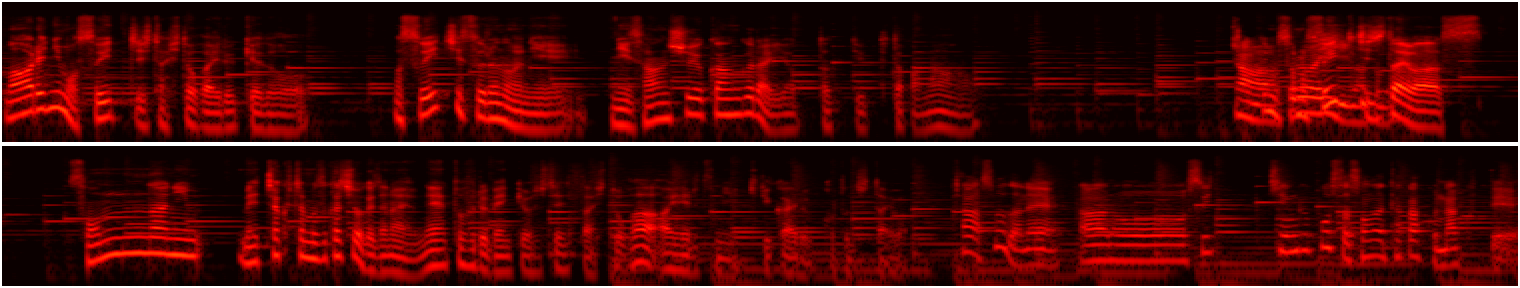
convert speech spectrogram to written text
周りにもスイッチした人がいるけど、まあ、スイッチするのに2、3週間ぐらいやったって言ってたかなああでもそのスイッチ自体は。そんなにめちゃくちゃ難しいわけじゃないよね TOEFL 勉強してた人が IELTS に切り替えること自体はああそうだね。あの、 switching cost はそんなに高くなくて、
